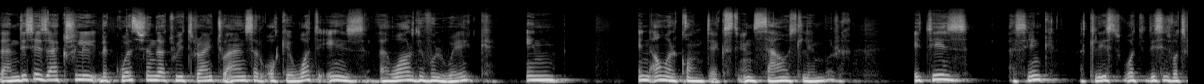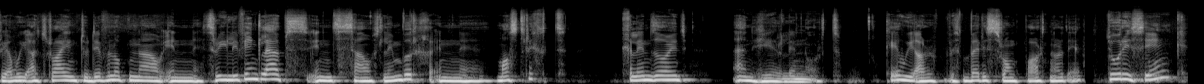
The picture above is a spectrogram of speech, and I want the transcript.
And this is actually the question that we try to answer. Okay, what is a Waardevol Wijk in in our context in South Limburg? It is, I think, at least what this is what we are, we are trying to develop now in three living labs in South Limburg, in uh, Maastricht, Geleen-Zuid, and Heerlen North. Okay, we are a very strong partner there. To rethink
